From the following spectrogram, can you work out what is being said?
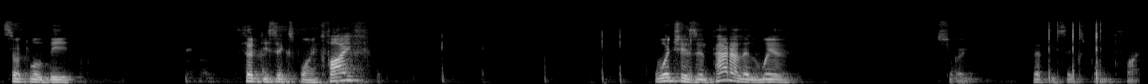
so it will be 36.5, which is in parallel with, sorry, 36.5.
